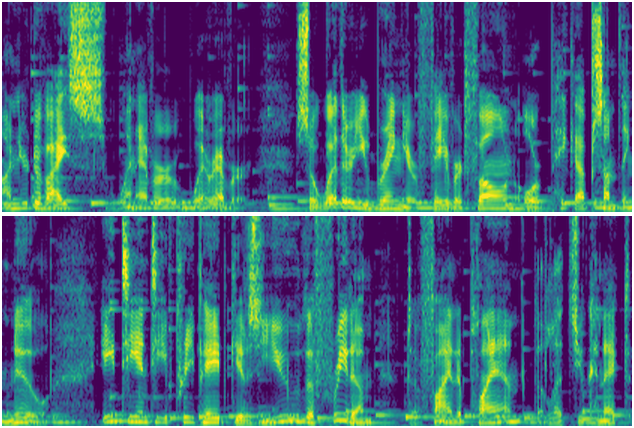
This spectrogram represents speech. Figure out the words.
on your device whenever, wherever. So whether you bring your favorite phone or pick up something new, AT&T Prepaid gives you the freedom to find a plan that lets you connect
